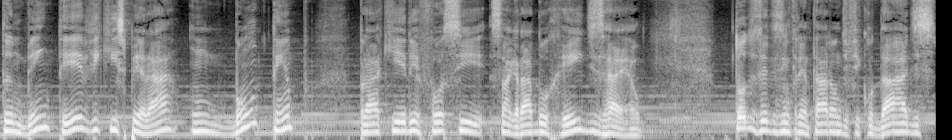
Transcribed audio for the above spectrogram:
também teve que esperar um bom tempo para que ele fosse sagrado rei de Israel. Todos eles enfrentaram dificuldades,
